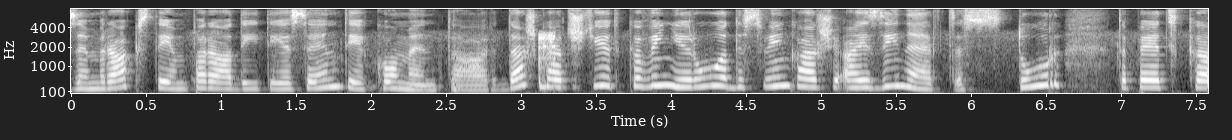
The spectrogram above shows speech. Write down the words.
zem rakstiem parādīties entie komentāri. Dažkārt šķiet, ka viņi rodas vienkārši aiz inerces tur, tāpēc, ka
